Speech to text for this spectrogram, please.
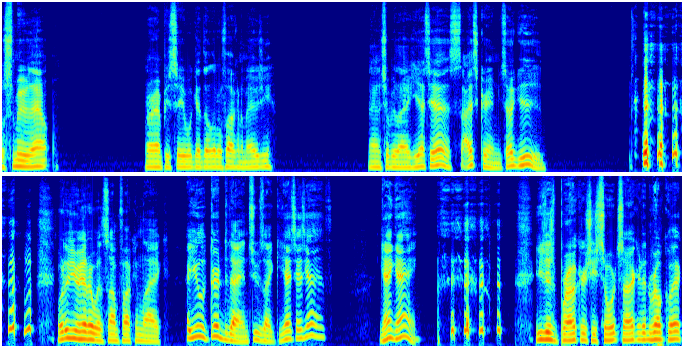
She'll smooth out. Our NPC will get the little fucking emoji. And she'll be like, Yes, yes, ice cream, so good. what if you hit her with some fucking like, Hey, you look good today? And she was like, Yes, yes, yes. Gang, gang. you just broke her. She short circuited real quick.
